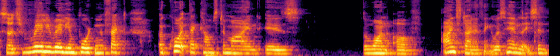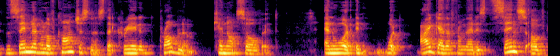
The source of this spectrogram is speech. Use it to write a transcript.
So it's really, really important. In fact, a quote that comes to mind is the one of Einstein, I think it was him, that he said, the same level of consciousness that created the problem cannot solve it. And what it what I gather from that is the sense of,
